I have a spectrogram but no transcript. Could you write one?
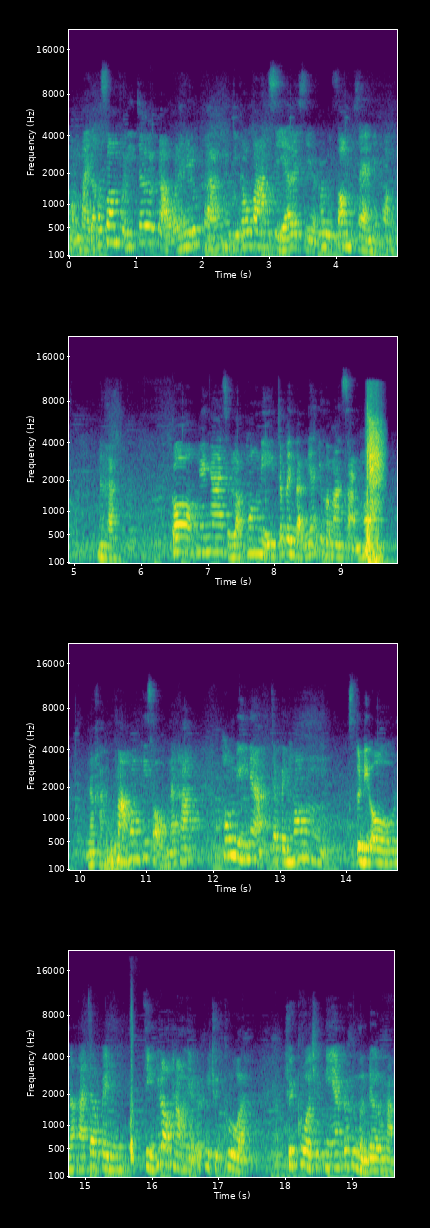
ของใหม่แล้วก็ซ่อมเฟอร์นิเจอร์เก่าอะไรให้ลูกค้าบางทีเขาวางเสียอะไรเสียก็คือซ่อมแซมให้เขานะคะ ก็ง่ายๆสำหรับห้องนี้จะเป็นแบบนี้อยู่ประมาณสามห้องนะคะ มาห้องที่สองนะคะห้องนี้เนี่ยจะเป็นห้องสตูดิโอนะคะจะเป็นสิ่งที่เราทำเนี่ยก็คือชุดครัว ชุดครัวชุดนี้ก็คือเหมือนเดิมค่ะ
